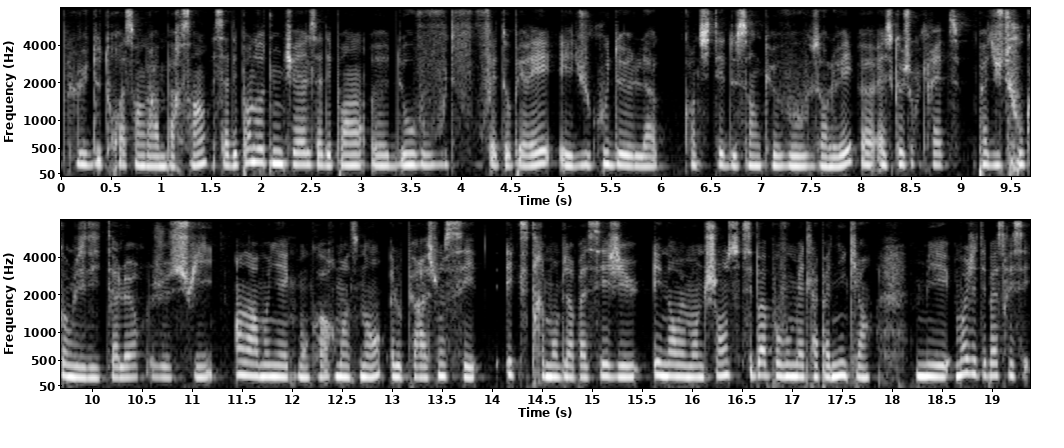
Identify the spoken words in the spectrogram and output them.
plus de 300 grammes par sein. Ça dépend de votre mutuelle, ça dépend euh, de où vous vous faites opérer et du coup de la quantité de sein que vous enlevez. Euh, est-ce que je regrette? Pas du tout. Comme je vous ai dit tout à l'heure, je suis en harmonie avec mon corps maintenant. L'opération s'est extrêmement bien passé. J'ai eu énormément de chance. C'est pas pour vous mettre la panique, hein, mais moi j'étais pas stressée.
